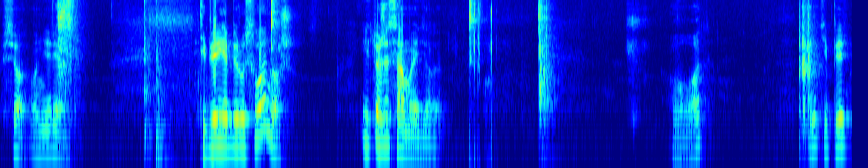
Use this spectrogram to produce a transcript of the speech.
Все, он не режет. Теперь я беру свой нож и то же самое делаю. Вот. И теперь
